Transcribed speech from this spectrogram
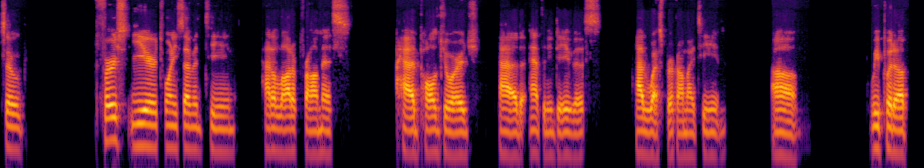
So, first year, 2017, had a lot of promise. Had Paul George, had Anthony Davis, had Westbrook on my team. Um, we put up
